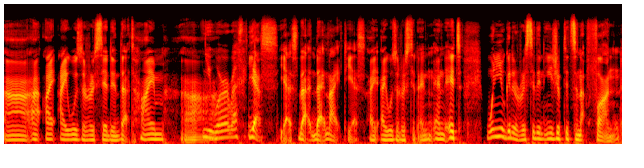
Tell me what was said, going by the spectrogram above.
Uh, I, I was arrested in that time. Uh, you were arrested? Yes, yes, that, that night, yes. I, I was arrested. And, and it's when you get arrested in Egypt, it's not fun.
